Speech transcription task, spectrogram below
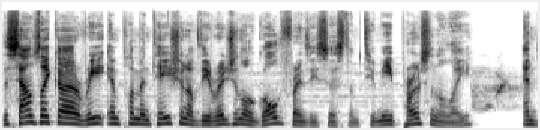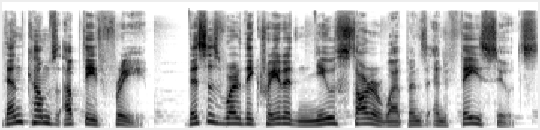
This sounds like a re-implementation of the original Gold Frenzy system to me personally. And then comes Update 3. This is where they created new starter weapons and phase suits.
